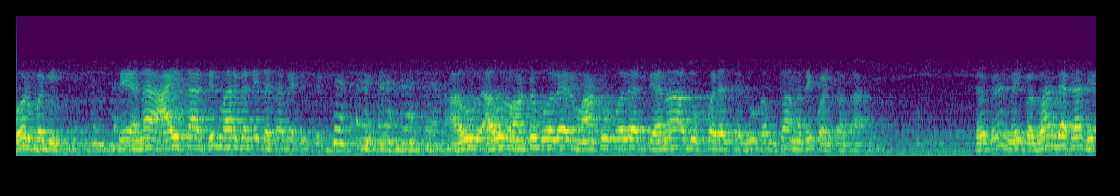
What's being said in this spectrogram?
મોર ભગી તે એના આવી તારથી મારા ઘરની દશા બેઠી છે. આવું આવું રોંટું બોલે, વાંકું બોલે, તેના દુઃખ પડે છે. દુઃખ અમતા નથી પડતા હતા નહીં, ભગવાન બેઠા છે.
